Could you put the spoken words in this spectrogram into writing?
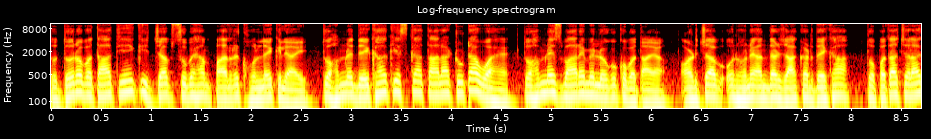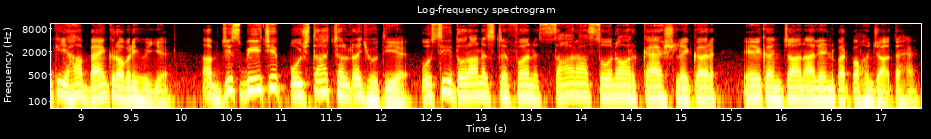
तो दोनों बताती हैं कि जब सुबह हम पार्लर खोलने के लिए आई तो हमने देखा कि इसका ताला टूटा हुआ है। तो हमने इस बारे में लोगों को बताया, और जब उन्होंने अंदर जाकर देखा तो पता चला कि यहाँ बैंक रॉबरी हुई है। अब जिस बीच ये पूछताछ चल रही होती है, उसी दौरान स्टेफन सारा सोना और कैश लेकर एक अनजान आइलैंड पर पहुँच जाता है,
